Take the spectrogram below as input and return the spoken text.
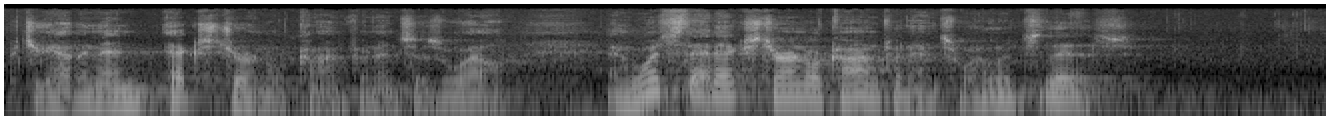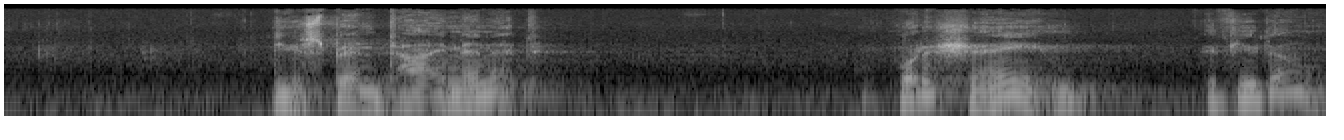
but you have an external confidence as well. And what's that external confidence? Well, it's this. Do you spend time in it? What a shame if you don't.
